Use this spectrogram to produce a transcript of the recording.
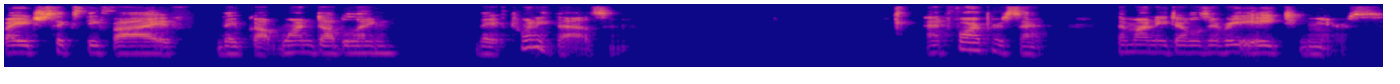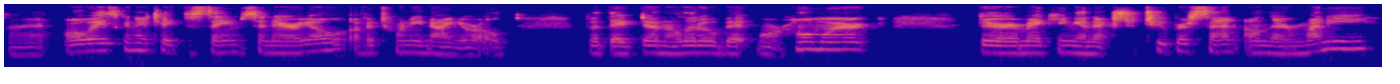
by age 65, they've got one doubling, they have 20,000. At 4%, the money doubles every 18 years. I'm always going to take the same scenario of a 29 year old but they've done a little bit more homework. They're making an extra 2% on their money.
